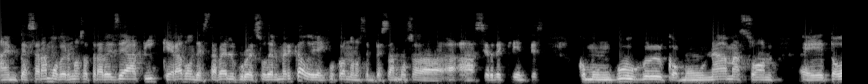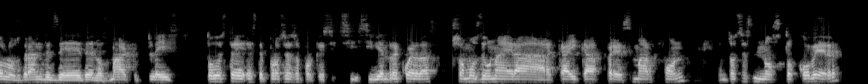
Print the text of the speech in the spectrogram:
a empezar a movernos a través de API, que era donde estaba el grueso del mercado. Y ahí fue cuando nos empezamos a, hacer de clientes como un Google, como un Amazon, eh, todos los grandes de, los marketplaces, todo este, este proceso, porque si, si, bien recuerdas, somos de una era arcaica pre-smartphone, entonces nos tocó ver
